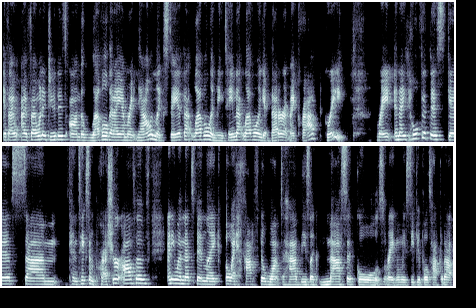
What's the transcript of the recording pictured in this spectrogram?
if I if I want to do this on the level that I am right now and like stay at that level and maintain that level and get better at my craft, great. Right. And I hope that this gives um can take some pressure off of anyone that's been like, oh, I have to want to have these like massive goals, right? When we see people talk about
